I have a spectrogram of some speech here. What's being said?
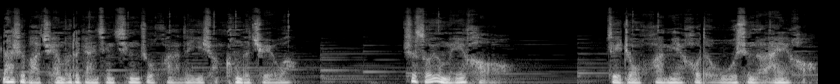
那是把全部的感情倾注换来的一场空的绝望，是所有美好最终幻灭后的无声的哀嚎。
